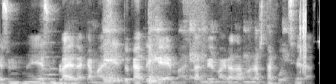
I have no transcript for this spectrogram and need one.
és, un, és un plaer que m'hagi tocat i que també m'agrada molt estar a Cotxeres.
